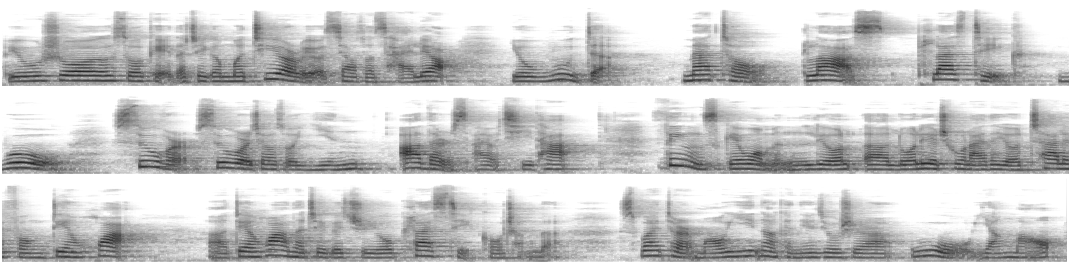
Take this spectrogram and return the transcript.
比如说所给的这个 materials 叫做材料，有 wood、metal、glass、plastic、wool。 Silver，silver 叫做银，others 还有其他，things 给我们留呃罗列出来的有 telephone 电话。啊，电话呢这个是由 plastic 构成的，sweater 毛衣那肯定就是 wool 羊毛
